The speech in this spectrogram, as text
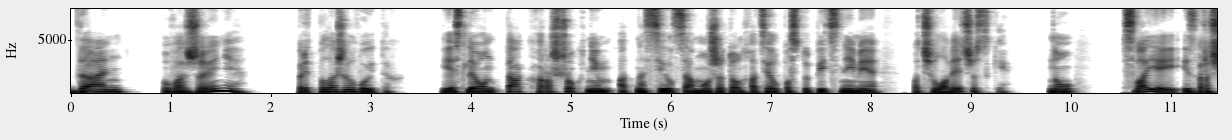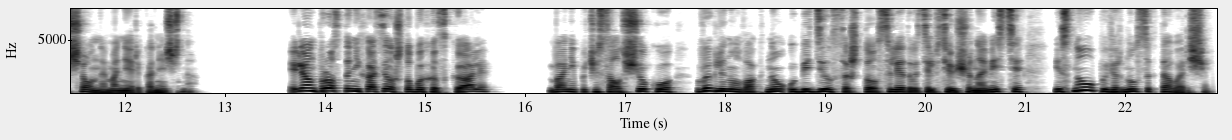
Дань уважения? предположил Войтых. Если он так хорошо к ним относился, может, он хотел поступить с ними по-человечески? Ну, в своей извращенной манере, конечно. Или он просто не хотел, чтобы их искали? Ваня почесал щеку, выглянул в окно, убедился, что следователь все еще на месте, и снова повернулся к товарищам.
